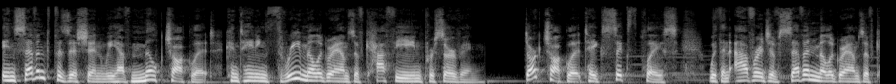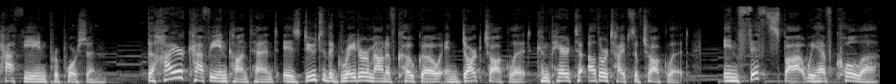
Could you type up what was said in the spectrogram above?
In seventh position, we have milk chocolate, containing 3 milligrams of caffeine per serving. Dark chocolate takes sixth place, with an average of 7 milligrams of caffeine proportion. The higher caffeine content is due to the greater amount of cocoa in dark chocolate compared to other types of chocolate. In fifth spot, we have cola,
